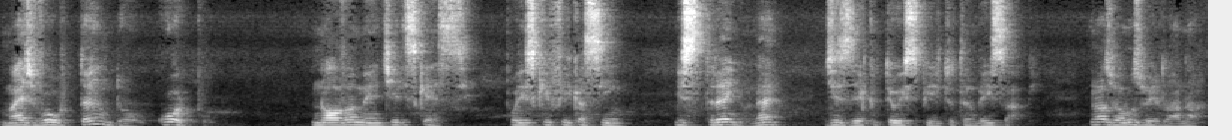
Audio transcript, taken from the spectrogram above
mas voltando ao corpo, novamente ele esquece. Por isso que fica assim estranho, né? Dizer que o teu espírito também sabe. Nós vamos ver lá na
